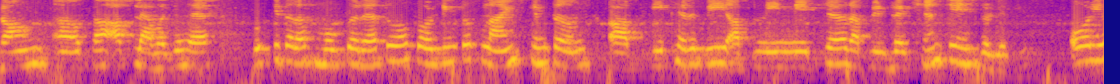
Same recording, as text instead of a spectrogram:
डाउन उसका अप लेवल जो है उसकी तरफ़ मूव कर रहा है तो अकॉर्डिंग टू क्लाइंट सिम्टम्स आपकी थेरेपी अपनी नेचर अपनी डायरेक्शन चेंज कर लेती है। और ये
